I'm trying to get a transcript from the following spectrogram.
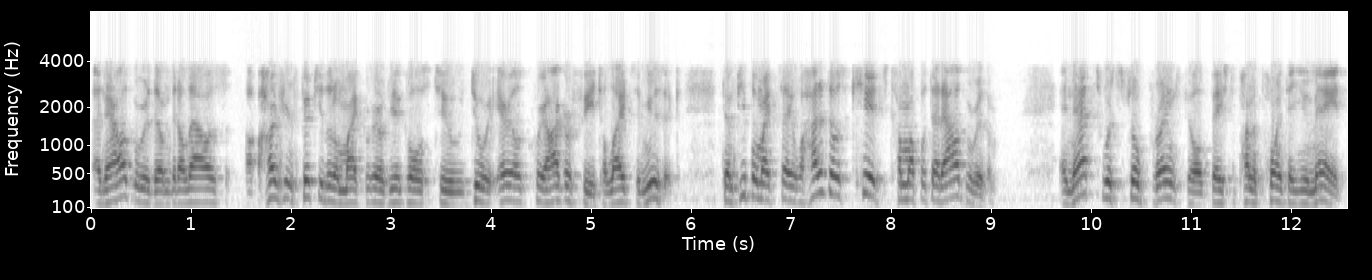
an algorithm that allows 150 little micro air vehicles to do aerial choreography to lights and music, then people might say, well, how did those kids come up with that algorithm? And that's what's so brain filled based upon the point that you made,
